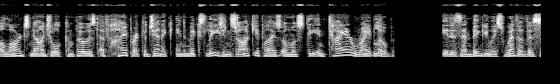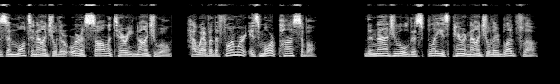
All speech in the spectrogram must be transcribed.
A large nodule composed of hyperechogenic and mixed lesions occupies almost the entire right lobe. It is ambiguous whether this is a multinodular or a solitary nodule, however the former is more possible. The nodule displays paranodular blood flow,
